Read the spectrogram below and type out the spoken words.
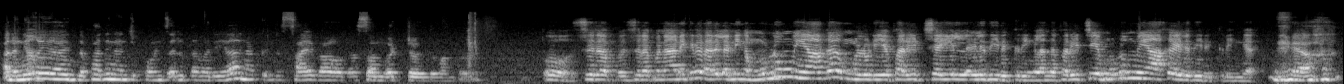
ஆனா நிறைய இந்த பதினஞ்சு பாயிண்ட்ஸ் எடுத்தவரையா எனக்கு இந்த சைபர் தசம் எட்டு வந்து வந்தது ஓ சிறப்பு சிறப்பு. நான் நினைக்கிறேன் அதுல நீங்க முழுமையாக உங்களுடைய பரீட்சையில் எழுதி இருக்கிறீங்களா அந்த பரீட்சையை முழுமையாக எழுதி இருக்கிறீங்க.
